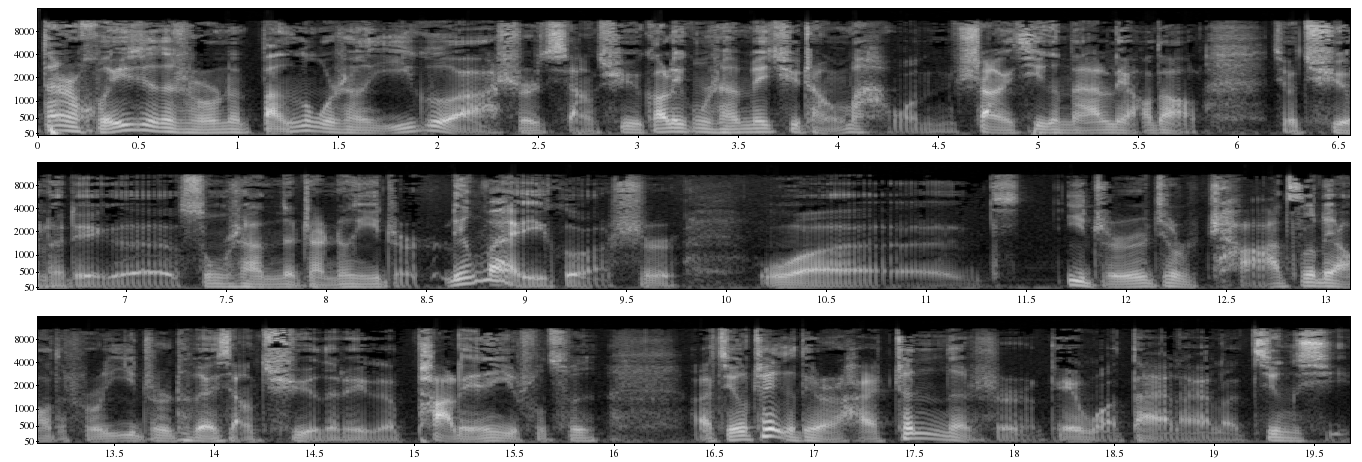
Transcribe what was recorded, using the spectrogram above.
但是回去的时候呢，半路上一个啊是想去高黎贡山没去成嘛，我们上一期跟大家聊到了，就去了这个松山的战争遗址。另外一个是我一直就是查资料的时候一直特别想去的这个帕林艺术村，啊，结果这个地儿还真的是给我带来了惊喜。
